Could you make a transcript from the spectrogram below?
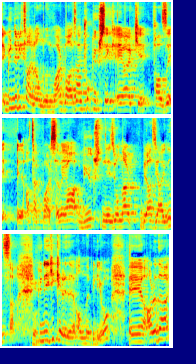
E, günde bir tane alınanı var. Bazen çok yüksek eğer ki fazla e, atak varsa veya büyük lezyonlar biraz yaygınsa günde iki kere de alınabiliyor. E, arada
